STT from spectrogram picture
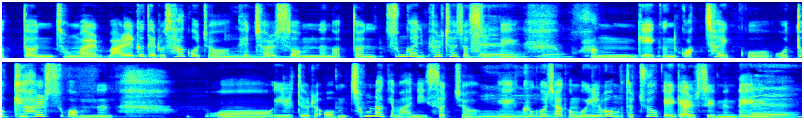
어떤 정말 말 그대로 사고죠. 음. 대처할 수 없는 어떤 순간이 펼쳐졌을 네, 때 네. 관객은 꽉 차 있고 어떻게 할 수가 없는 어, 일들을 엄청나게 많이 있었죠. 음. 예, 크고 작은 뭐 1번부터 쭉 얘기할 수 있는데 네.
